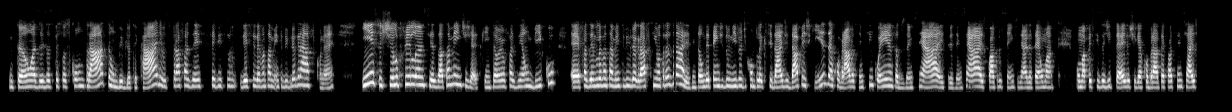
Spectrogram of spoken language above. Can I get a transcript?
Então, às vezes, as pessoas contratam bibliotecários para fazer esse serviço desse levantamento bibliográfico, né? Isso, estilo freelance, exatamente, Jéssica. Então, eu fazia um bico é, fazendo levantamento bibliográfico em outras áreas. Então, depende do nível de complexidade da pesquisa, eu cobrava 150, 200 reais, 300 reais, 400 reais, até uma, uma pesquisa de tese, eu cheguei a cobrar até 400 reais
